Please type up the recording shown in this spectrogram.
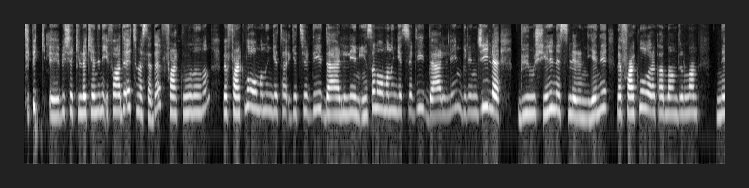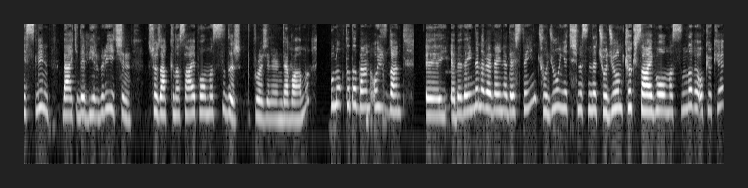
tipik e, bir şekilde kendini ifade etmese de farklılığının ve farklı olmanın getirdiği değerliliğin, insan olmanın getirdiği değerliliğin bilinciyle büyümüş yeni nesillerin, yeni ve farklı olarak adlandırılan neslin belki de birbiri için söz hakkına sahip olmasıdır bu projelerin devamı. Bu noktada ben o yüzden e, ebeveynden ebeveyne desteğin çocuğun yetişmesinde, çocuğun kök sahibi olmasında ve o köke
